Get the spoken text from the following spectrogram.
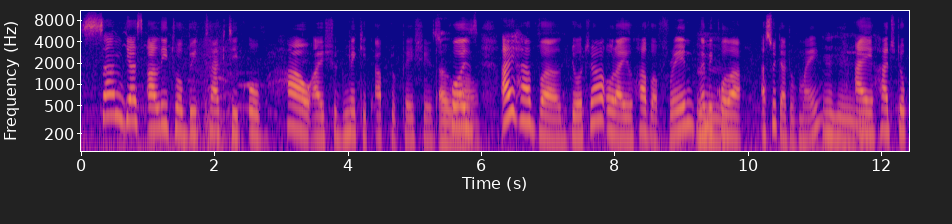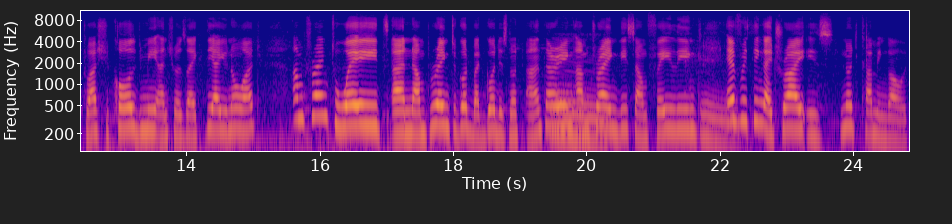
Some just a little bit tactic of how I should make it up to patients because Oh, Because wow. I have a daughter or I have a friend, let Mm-hmm. let me call her a sweetheart of mine. Mm -hmm. I had to talk to her. She called me and she was like, Dear, you know what? I'm trying to wait and I'm praying to God, but God is not answering. I'm mm. trying this, I'm failing. Mm. Everything I try is not coming out.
